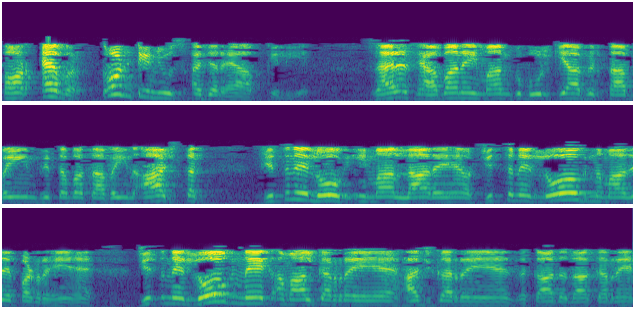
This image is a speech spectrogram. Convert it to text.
فار ایور کنٹینیوس اجر ہے آپ کے لیے۔ ظاہر صحابہ نے ایمان قبول کیا، پھر تابعین، پھر تبا تابعین۔ آج تک جتنے لوگ ایمان لا رہے ہیں اور جتنے لوگ نمازیں پڑھ رہے ہیں جتنے لوگ نیک امال کر رہے ہیں، حج کر رہے ہیں، زکوٰۃ ادا کر رہے ہیں،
